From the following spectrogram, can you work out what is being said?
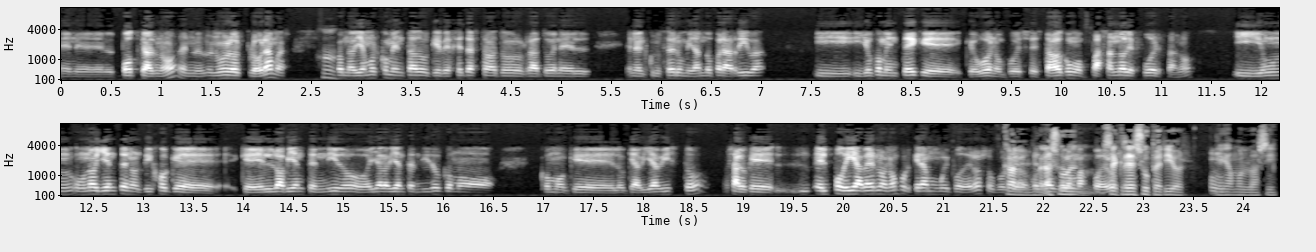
en el podcast, ¿no? En, uno de los programas, cuando habíamos comentado que Vegeta estaba todo el rato en el, en el crucero mirando para arriba y, yo comenté que, que, bueno, pues estaba como pasándole fuerza, ¿no? Y un, un oyente nos dijo que, que él lo había entendido, o ella lo había entendido como como que lo que había visto, o sea, lo que él podía verlo, ¿no? Porque era muy poderoso, porque claro, era su- más se cree superior, Mm. digámoslo así.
